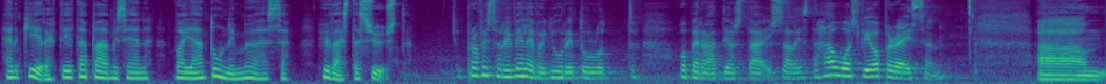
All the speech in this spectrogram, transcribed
Hän kiirehtii tapaamiseen vajaan tunnin myöhässä hyvästä syystä. Professori Velev on juuri tullut operaatiosta salista. How was the operation? Um,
